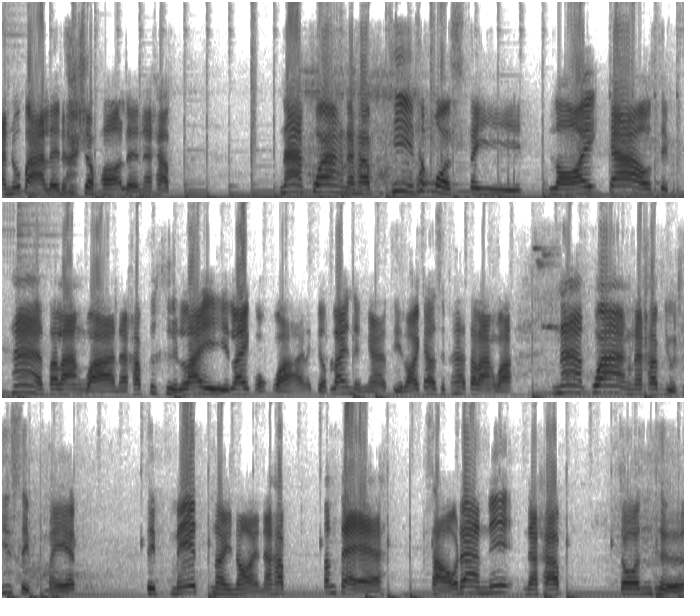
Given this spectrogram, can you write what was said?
อนุบาลเลยโดยเฉพาะเลยนะครับ หน้ากว้างนะครับที่ทั้งหมด 495 ตารางวานะครับ ก็คือไล่ไล่กว่าๆเกือบไล่หนึ่งงาน 495 ตารางวา หน้ากว้างนะครับอยู่ที่ 10 เมตร 10 เมตรหน่อยๆนะครับ ตั้งแต่เสาด้านนี้นะครับ จนถึง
